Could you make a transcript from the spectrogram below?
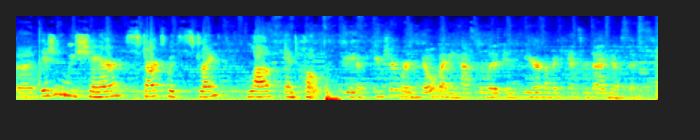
could. vision we share starts with strength, love, and hope. create a future where nobody has to live in fear of a cancer diagnosis.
